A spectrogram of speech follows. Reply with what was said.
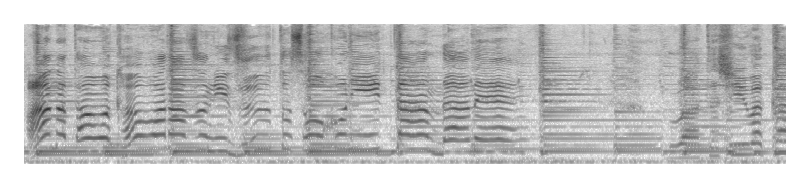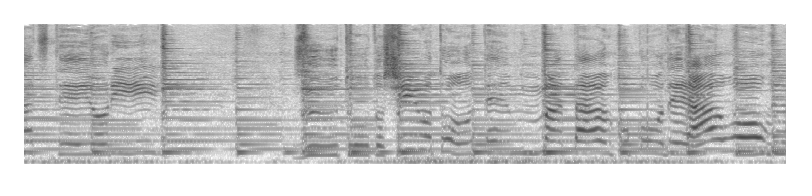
あなたは変わらずにずっとそこにいたんだね。私はかつてよりずっと年をとってまたここで会おう。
